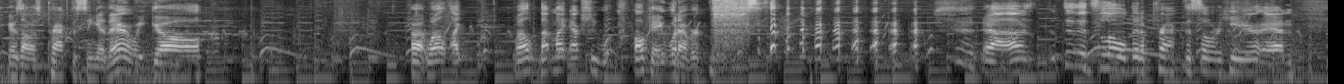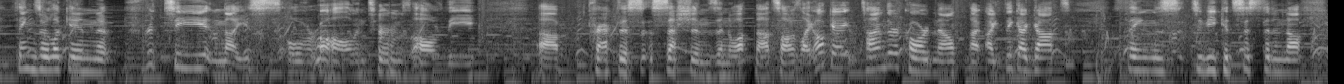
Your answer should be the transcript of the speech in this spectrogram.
because I was practicing it. There we go! Uh, well, I... Well, that might actually work. Okay, whatever. yeah, was, it's a little bit of practice over here, and things are looking pretty nice overall in terms of the uh, practice sessions and whatnot, so I was like, okay, time to record now. I, I think I got things to be consistent enough,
